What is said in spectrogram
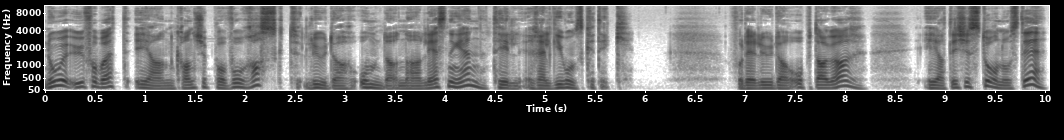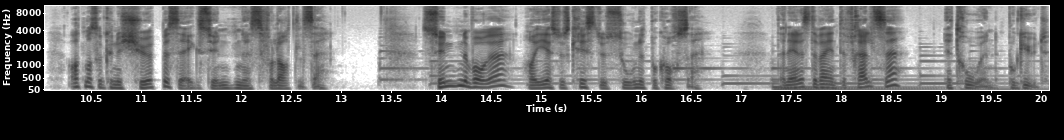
Noe uforberedt er han kanskje på hvor raskt Ludar omdanner lesningen til religionskritikk. For det Ludar oppdager, er at det ikke står noe sted at man skal kunne kjøpe seg syndenes forlatelse. Syndene våre har Jesus Kristus sonet på korset. Den eneste veien til frelse er troen på Gud.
